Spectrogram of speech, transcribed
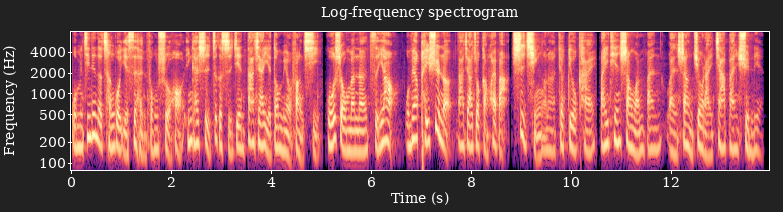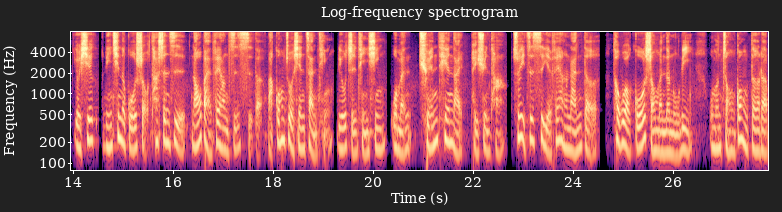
我们今天的成果也是很丰硕哈，应该是这个时间大家也都没有放弃。国手们呢，只要我们要培训了，大家就赶快把事情呢就丢开，白天上完班，晚上就来加班训练。有些年轻的国手，他甚至老板非常支持的，把工作先暂停，留职停薪，我们全天来培训他。所以这次也非常难得，透过国手们的努力，我们总共得了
